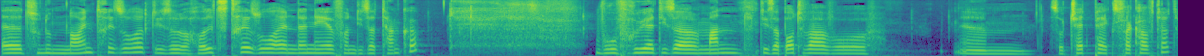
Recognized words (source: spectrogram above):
äh, zu einem neuen Tresor, diese Holztresor in der Nähe von dieser Tanke. Wo früher dieser Mann, dieser Bot war, wo ähm, so Jetpacks verkauft hat.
